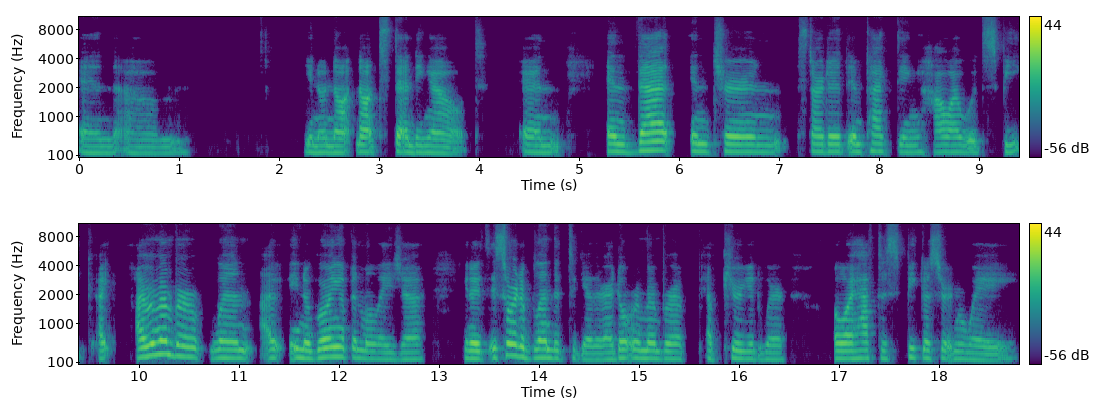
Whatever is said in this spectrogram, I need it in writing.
and um you know not not standing out and and that in turn started impacting how I would speak. I, I remember when I, you know, growing up in Malaysia, you know, it, it sort of blended together. I don't remember a, a, period where, oh, I have to speak a certain way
